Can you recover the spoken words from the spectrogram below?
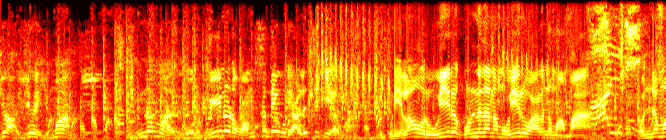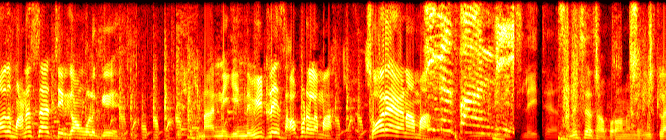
ஐயா ஐயா அம்மா என்னம்மா இது? ஒரு மீனோட வம்சத்தையே இப்படி அழிச்சிட்டியாம்மா. இப்படி எல்லாம் ஒரு உயிரை கொண்டுதான் நம்ம உயிர் வாழணுமாமா கொஞ்சமாவது மனசாட்சி இருக்கா உங்களுக்கு? நான் இன்னைக்கு இந்த வீட்லயே சாப்பிடலாமா சோறே வேணாமா மனுஷன் சாப்பிடறோம் இந்த வீட்ல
